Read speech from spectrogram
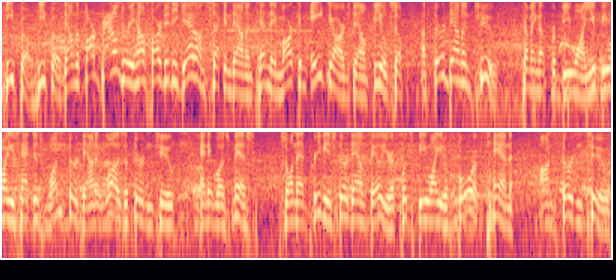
Hifo, Hifo down the far boundary. How far did he get on second down and 10? They mark him eight yards downfield. So a third down and two coming up for BYU. BYU's had just one third down. It was a third and two, and it was missed. So on that previous third down failure, it puts BYU to four of 10 on third and two.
